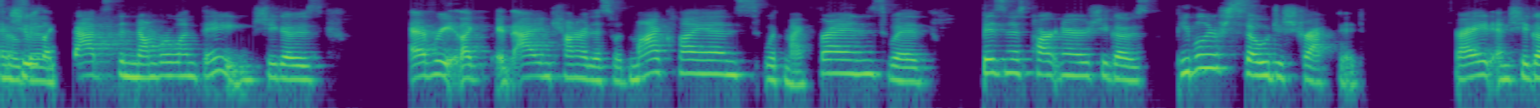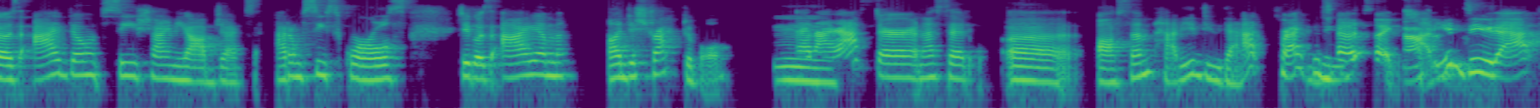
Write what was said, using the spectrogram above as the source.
And so she good. was like, that's the number one thing. She goes, every, like, I encounter this with my clients, with my friends, with business partners. She goes, people are so distracted. Right. And she goes, I don't see shiny objects. I don't see squirrels. She goes, I am undistractable. Mm. And I mm. asked her and I said, uh, awesome. How do you do that? Right. Mm-hmm. So it's like, how do you do that?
